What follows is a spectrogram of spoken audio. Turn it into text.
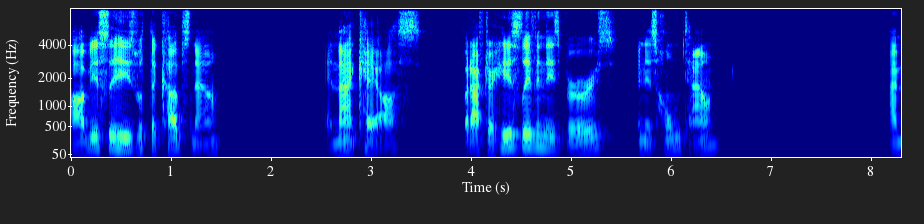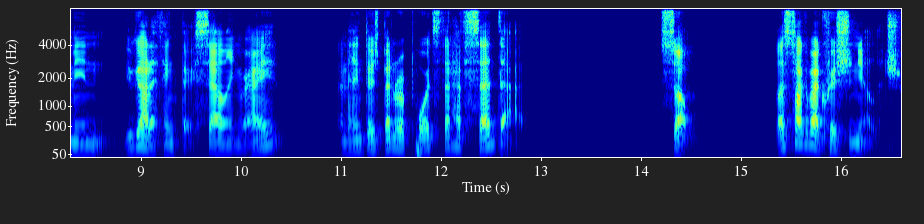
obviously he's with the Cubs now, and that chaos, but after he's leaving these Brewers in his hometown, I mean, you got to think they're selling, right? And I think there's been reports that have said that. So, let's talk about Christian Yelich.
